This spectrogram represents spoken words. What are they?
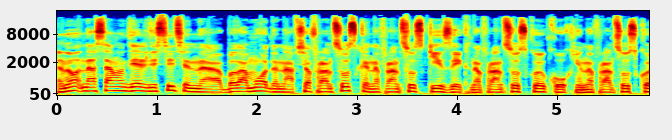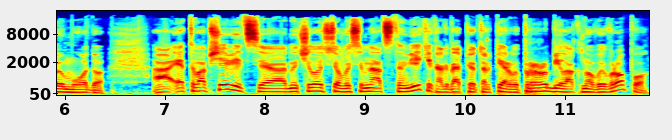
Ну, на самом деле, действительно, была мода на все французское, на французский язык, на французскую кухню, на французскую моду. А это вообще ведь э, началось все в 18 веке, когда Петр I прорубил окно в Европу.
